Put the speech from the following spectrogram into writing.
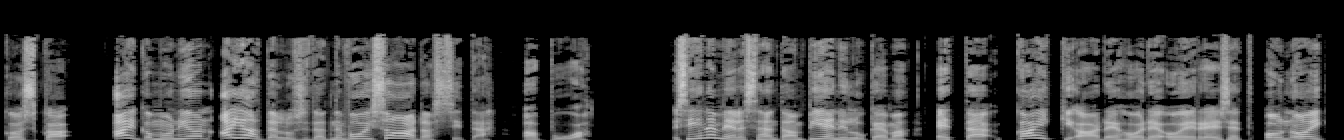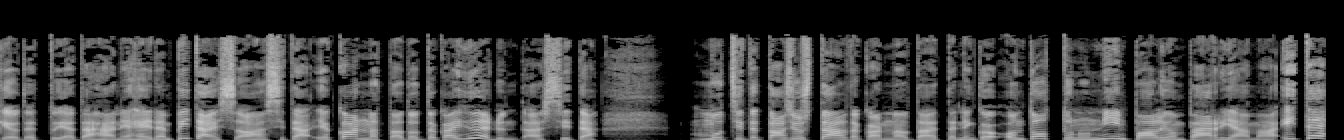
koska aika moni on ajatellut sitä, että ne voi saada sitä apua. Siinä mielessähän tämä on pieni lukema, että kaikki ADHD-oireiset on oikeutettuja tähän ja heidän pitäisi saada sitä ja kannattaa totta kai hyödyntää sitä. Mutta sitten taas just tältä kannalta, että niinku on tottunut niin paljon pärjäämään itse,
